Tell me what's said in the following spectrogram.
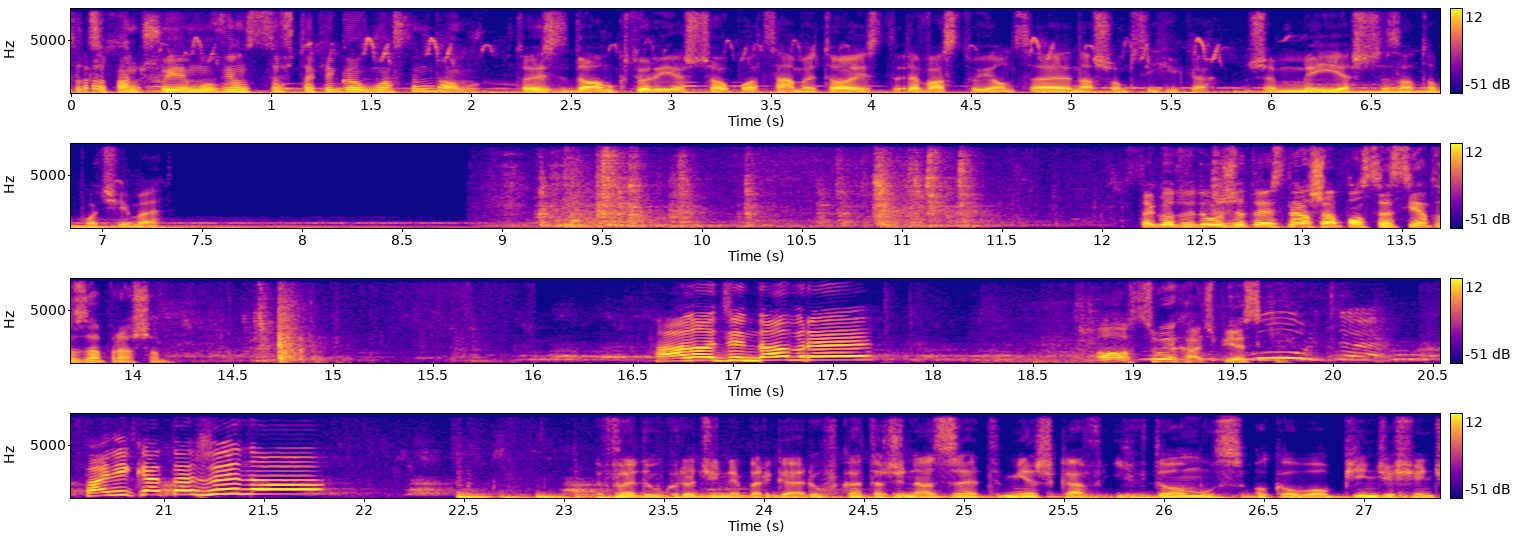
To co pan czuje mówiąc coś takiego o własnym domu? To jest dom, który jeszcze opłacamy. To jest dewastujące naszą psychikę, że my jeszcze za to płacimy. Z tego tytułu, że to jest nasza posesja, to zapraszam. Halo, dzień dobry! O, słychać pieski. Pani Katarzyno! Według rodziny Bergerów Katarzyna Z mieszka w ich domu z około 50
